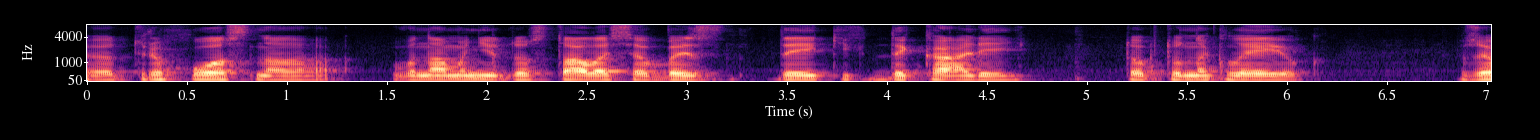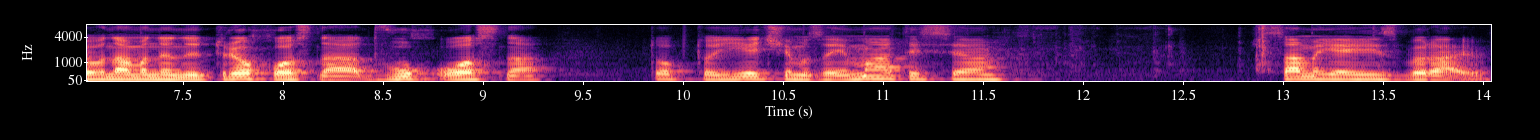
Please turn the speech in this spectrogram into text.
е, трьохосна. Вона мені досталася без деяких декалей, тобто наклейок. Вже вона мене не трьохосна, а двохосна. Тобто є чим займатися. Саме я її збираю.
